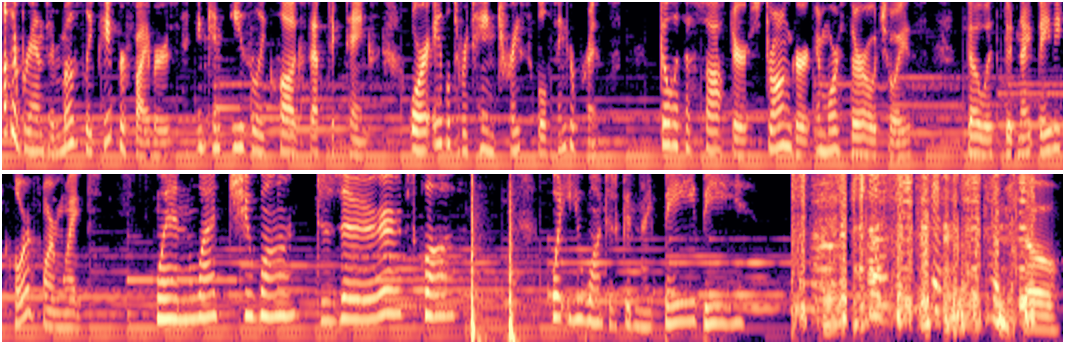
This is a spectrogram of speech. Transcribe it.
Other brands are mostly paper fibers and can easily clog septic tanks or are able to retain traceable fingerprints. Go with a softer, stronger, and more thorough choice. Go with Goodnight Baby chloroform wipes. When what you want deserves cloth, what you want is Goodnight Baby. So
